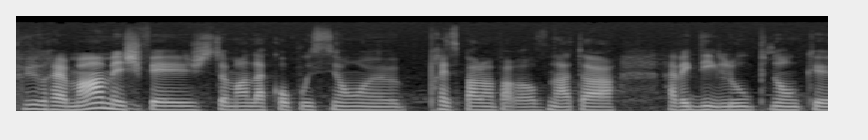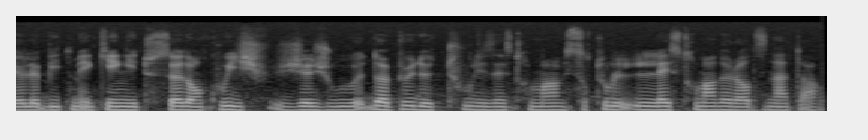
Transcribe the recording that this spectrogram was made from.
plus vraiment, mais je fais justement de la composition principalement par ordinateur avec des loops, donc le beatmaking et tout ça. Donc, oui, je, je joue d'un peu de tous les instruments, mais surtout l'instrument de l'ordinateur.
